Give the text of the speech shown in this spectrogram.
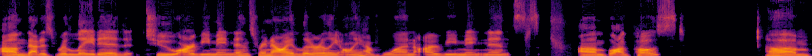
um, that is related to rv maintenance. Right now i literally only have one rv maintenance um, blog post. Um,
